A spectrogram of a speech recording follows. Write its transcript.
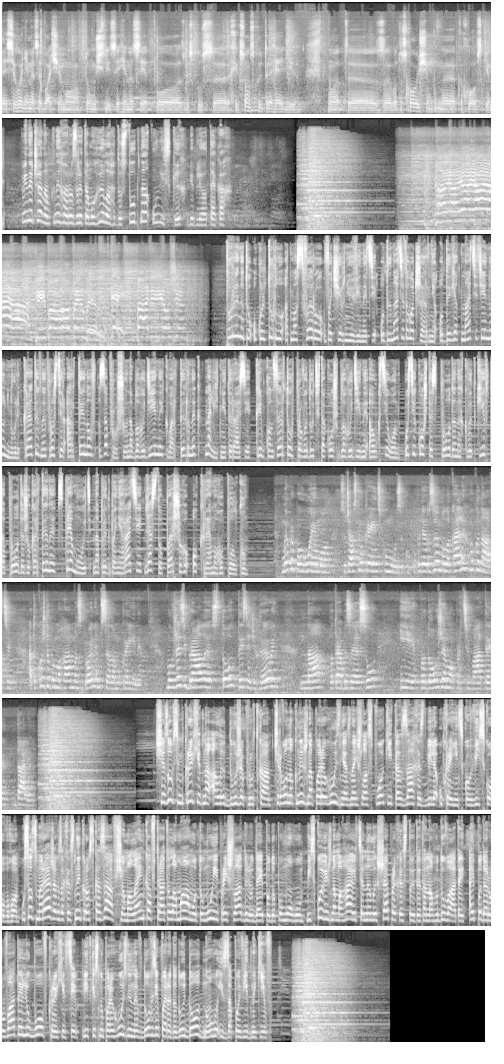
е, сьогодні ми це бачимо, в тому числі це геноцид по зв'язку з Хексонською Херсонською трагедією, от, е, з водосховищем е, Каховським. Вінничанам книга Розрита могила доступна у міських бібліотеках. Поринути у культурну атмосферу вечірньої Вінниці 11 червня о 19.00 креативний простір Артинов запрошує на благодійний квартирник на літній терасі. Крім концерту, проведуть також благодійний аукціон. Усі кошти з проданих квитків та продажу картини спрямують на придбання рації для 101-го окремого полку. Ми пропагуємо сучасну українську музику, популяризуємо локальних виконавців, а також допомагаємо Збройним силам України. Ми вже зібрали 100 тисяч гривень на потреби ЗСУ і продовжуємо працювати далі. Ще зовсім крихітна, але дуже прутка. Червонокнижна перегузня знайшла спокій та захист біля українського військового. У соцмережах захисник розказав, що маленька втратила маму, тому і прийшла до людей по допомогу. Військові ж намагаються не лише прихистити та нагодувати, а й подарувати любов крихітці. Рідкісну перегузню невдовзі передадуть до одного із заповідників.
